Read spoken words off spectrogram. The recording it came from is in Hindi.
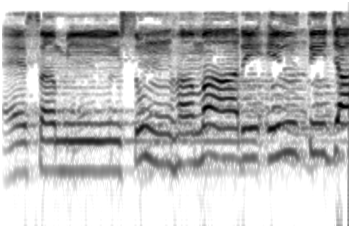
ऐ समी सुन हमारी इल्तिजा।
